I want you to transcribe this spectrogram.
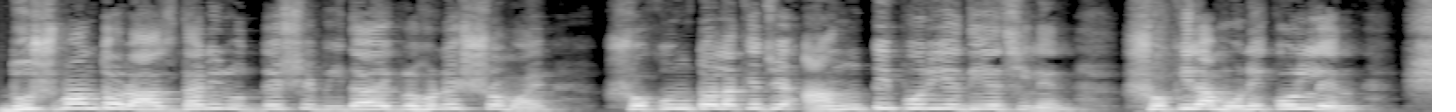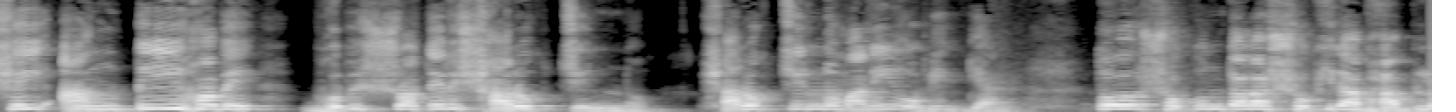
দুষ্মন্ত রাজধানীর উদ্দেশ্যে বিদায় গ্রহণের সময় শকুন্তলাকে যে আংটি পরিয়ে দিয়েছিলেন, সখীরা মনে করলেন সেই আংটিই হবে ভবিষ্যতের স্মারক চিহ্ন। স্মারক চিহ্ন মানেই অভিজ্ঞান। তো শকুন্তলার সখীরা ভাবল,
